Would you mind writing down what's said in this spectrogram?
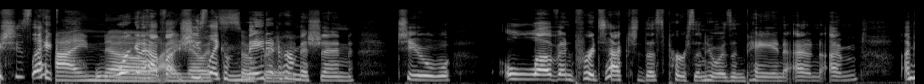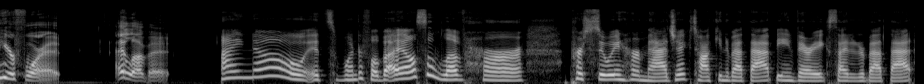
She's like, I know. "We're gonna have fun." She's like so made it her mission to love and protect this person who is in pain, and I'm I'm here for it. I love it. I know it's wonderful, but I also love her pursuing her magic, talking about that, being very excited about that.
